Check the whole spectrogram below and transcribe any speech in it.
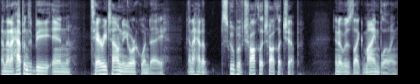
And then I happened to be in Tarrytown, New York one day, and I had a scoop of chocolate chocolate chip, and it was like mind blowing.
